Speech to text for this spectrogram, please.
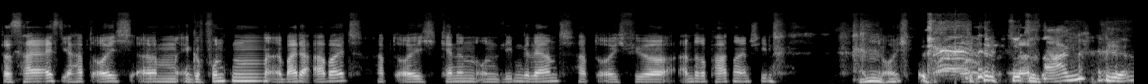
Das heißt, ihr habt euch ähm, gefunden bei der Arbeit, habt euch kennen und lieben gelernt, habt euch für andere Partner entschieden. Für euch. Und, äh, Sozusagen. ja.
